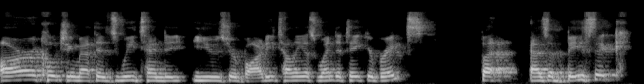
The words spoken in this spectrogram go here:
our coaching methods, we tend to use your body telling us when to take your breaks. But as a basic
